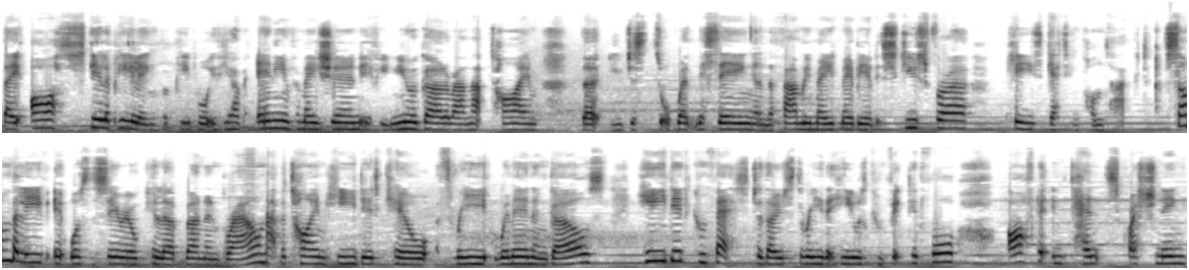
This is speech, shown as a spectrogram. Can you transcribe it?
They are still appealing for people. If you have any information, if you knew a girl around that time that you just sort of went missing and the family made maybe an excuse for her, please get in contact. Some believe it was the serial killer Vernon Brown. At the time, he did kill three women and girls. He did confess to those three that he was convicted for. After intense questioning,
